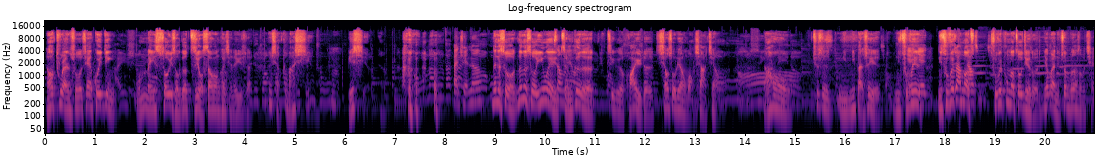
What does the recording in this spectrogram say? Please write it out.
然后突然说现在规定我们每收一首歌只有三万块钱的预算，那想干嘛写呢？嗯，别写了。版权呢？那个时候那个时候因为整个的这个华语的销售量往下降了，哦，然后就是你你版税也你除非你除非碰到除非碰到周杰伦，要不然你赚不到什么钱。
